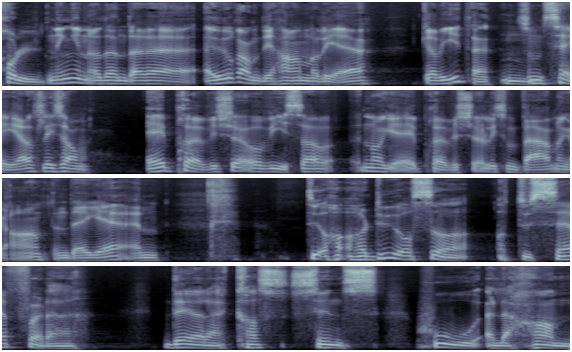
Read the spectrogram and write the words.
holdningen og den der auraen de har når de er gravide, Mm. som sier at liksom Jeg prøver ikke å vise noe, jeg prøver ikke å liksom være noe annet enn det jeg er. enn Du, har du også at du ser for deg Det gjør jeg. Hva syns hun eller han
